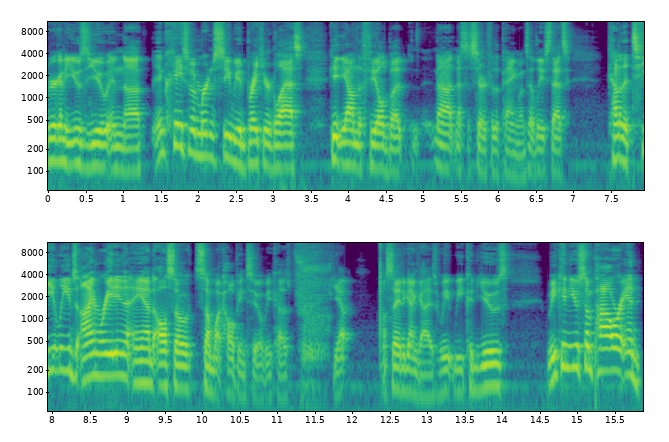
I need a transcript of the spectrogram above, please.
we are going to use you in uh, in case of emergency. We'd break your glass, get you on the field, but not necessary for the Penguins. At least that's kind of the tea leaves I'm reading, and also somewhat hoping to. Because, yep, I'll say it again, guys. We we could use we can use some power and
